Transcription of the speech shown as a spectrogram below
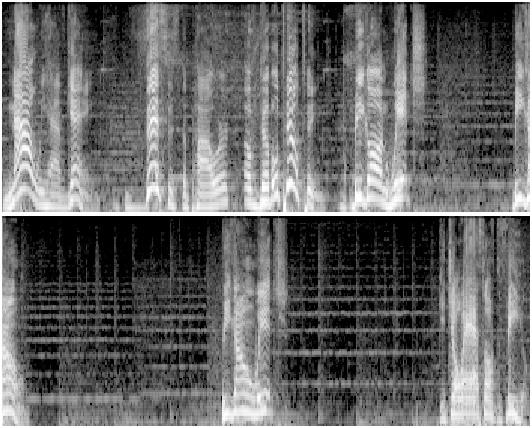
Now we have game. This is the power of double tilting. Be gone, witch. Be gone. Be gone, witch. Get your ass off the field.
